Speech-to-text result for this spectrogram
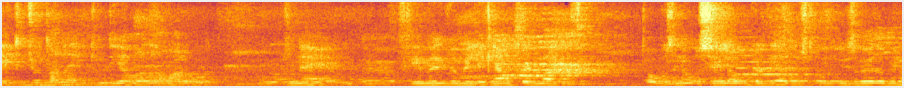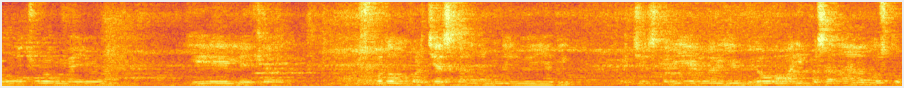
एक जो था ना, एक जो दिया हुआ था हमारे को उसने फीमेल जो मैं लेके आया पेड मार्केट से तो उसने वो सेल आउट कर दिया दोस्तों तो इस वजह से मेरा बोला चलो मैं जो है ना, ये लेकर इसको तो हम परचेज़ करें हमने जो ये अभी परचेज़ करी है। अगर ये ब्लॉग हमारी पसंद आया ना दोस्तों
